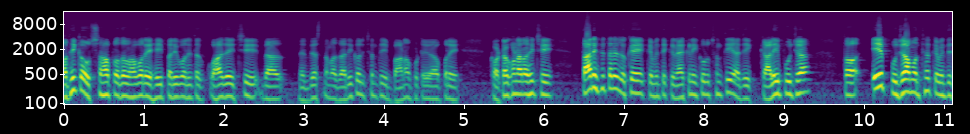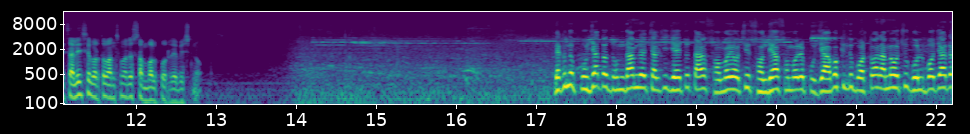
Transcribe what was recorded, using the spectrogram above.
ଅଧିକ ଉତ୍ସାହପ୍ରଦ ଭାବରେ ହୋଇପାରିବନି ତାକୁ କୁହାଯାଇଛି ବା ନିର୍ଦ୍ଦେଶନାମା ଜାରି କରିଛନ୍ତି ବାଣ ଫୁଟାଇବା ଉପରେ କଟକଣା ରହିଛି ତାରି ଭିତରେ ଲୋକେ କେମିତି କିଣାକିଣି କରୁଛନ୍ତି ଆଜି କାଳୀ ପୂଜା ତ ଏ ପୂଜା ମଧ୍ୟ କେମିତି ଚାଲିଛି ବର୍ତ୍ତମାନ ସମୟରେ ସମ୍ବଲପୁରରେ ବିଷ୍ଣୁ দেখুন পূজা তো ধুমধামে চালছি যেহেতু তার সময় অছি সন্ধ্যা সময় পূজা হব কিন্তু বর্তমান আমি অছু গোলবজারে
